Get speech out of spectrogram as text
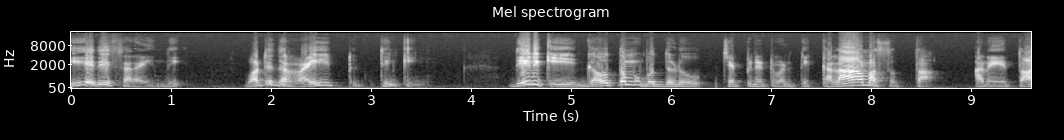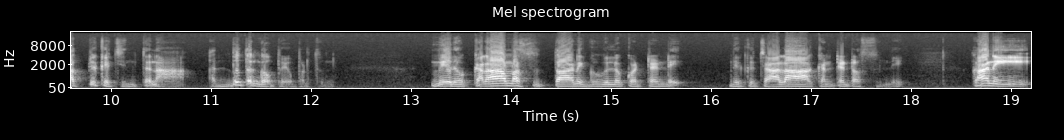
ఏది సరైంది? What is the right thinking? దీనికి గౌతమ బుద్ధుడు చెప్పినటువంటి కలామ సుత్త అనే తాత్విక చింతన అద్భుతంగా ఉపయోగపడుతుంది. మీరు కలామ సుత్త అని గూగుల్లో కొట్టండి మీకు చాలా కంటెంట్ వస్తుంది. కానీ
